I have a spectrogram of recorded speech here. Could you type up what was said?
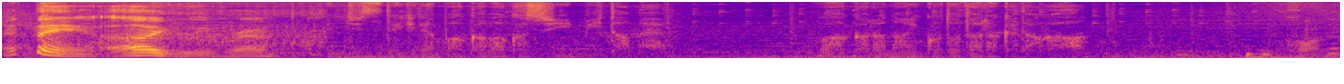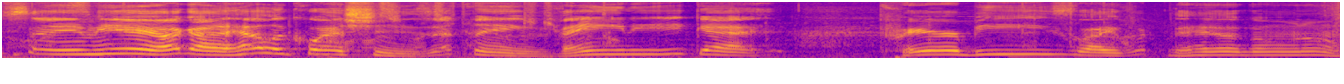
That thing ugly, bro. 現実的でバカバカしい見た目わからないことだらけだがほんの Same here. I got hella questions. That thing veiny. It got prayer bees. Like, what the hell going on?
